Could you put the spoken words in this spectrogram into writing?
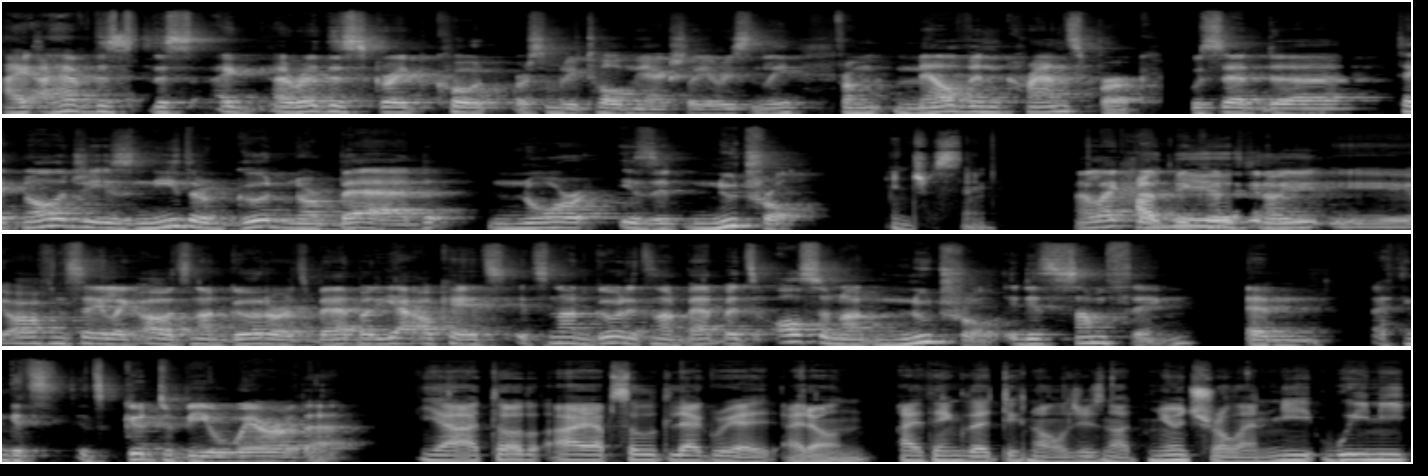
I, I have this this I, I, read this great quote, or somebody told me actually recently from Melvin Kranzberg, who said, uh, "Technology is neither good nor bad, nor is it neutral." Interesting. I like that because you- you know you, you often say like oh it's not good or it's bad, but yeah okay it's it's not good it's not bad, but it's also not neutral. It is something, and I think it's it's good to be aware of that. Yeah, I thought I absolutely agree. I, I don't. I think that technology is not neutral, and ne- we need,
